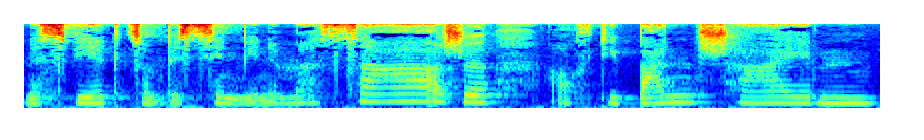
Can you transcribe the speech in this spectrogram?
und es wirkt so ein bisschen wie eine Massage auf die Bandscheiben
